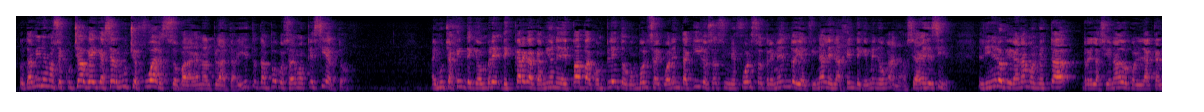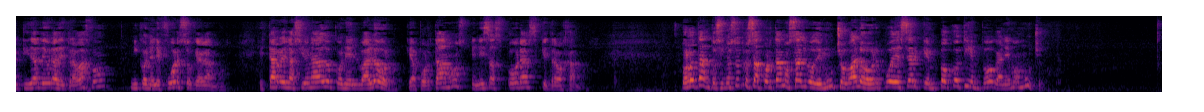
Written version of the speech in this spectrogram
O también hemos escuchado que hay que hacer mucho esfuerzo para ganar plata. Y esto tampoco sabemos que es cierto. Hay mucha gente que hombre, descarga camiones de papa completo con bolsa de 40 kilos, hace un esfuerzo tremendo y al final es la gente que menos gana. O sea, es decir, el dinero que ganamos no está relacionado con la cantidad de horas de trabajo ni con el esfuerzo que hagamos está relacionado con el valor que aportamos en esas horas que trabajamos. Por lo tanto, si nosotros aportamos algo de mucho valor, puede ser que en poco tiempo ganemos mucho.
